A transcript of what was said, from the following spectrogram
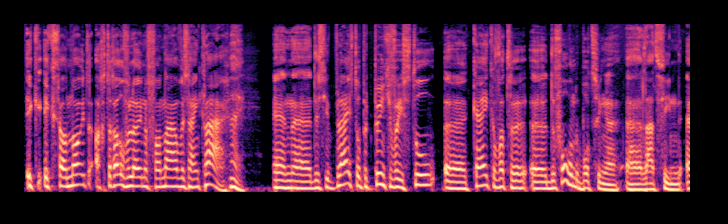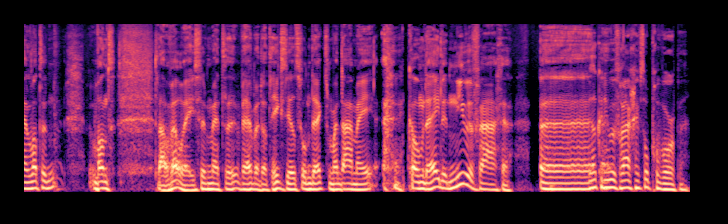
Ik, ik zal nooit achteroverleunen van, nou, we zijn klaar. Nee. En eh, dus je blijft op het puntje van je stoel eh, kijken wat er, eh, de volgende botsingen eh, laat zien. En wat een, want laten we wel wezen, met, we hebben dat Higgs-deeltje ontdekt, maar daarmee komen de hele nieuwe vragen. Welke nieuwe vraag heeft opgeworpen?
